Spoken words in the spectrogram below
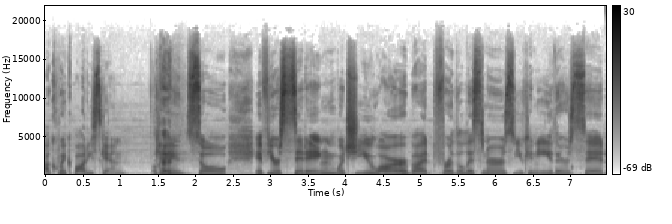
a quick body scan. Okay. So, if you're sitting, which you are, but for the listeners, you can either sit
